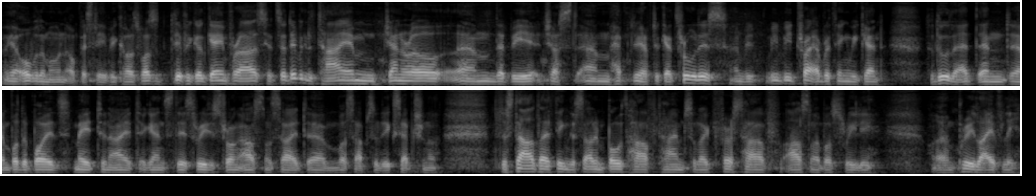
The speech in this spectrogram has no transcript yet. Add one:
we are over the moon, obviously, because it was a difficult game for us. It's a difficult time, general, um, that we just um, have to have to get through this, and we, we, we try everything we can to do that. And um, what the boys made tonight against this really strong Arsenal side um, was absolutely exceptional. The start, I think, the start in both half times. So, like first half, Arsenal was really um, pretty lively.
